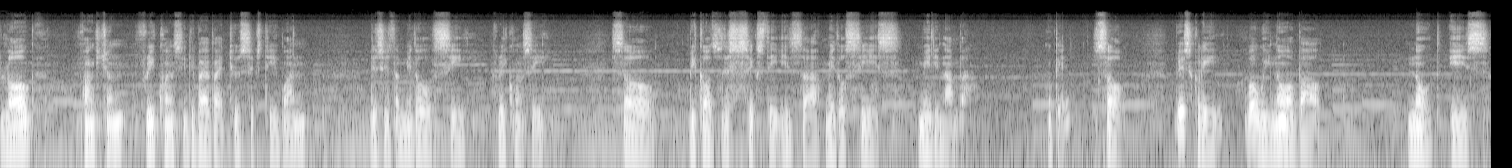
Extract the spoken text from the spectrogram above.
log function frequency divided by 261 this is the middle C frequency. So because this 60 is a middle C's MIDI number. Okay so basically what we know about note is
